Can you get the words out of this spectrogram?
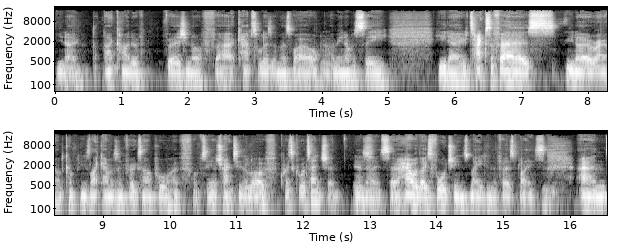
you know th- that kind of version of uh, capitalism as well i mean obviously you know tax affairs you know around companies like amazon for example have obviously attracted a lot of critical attention Yes. you know. So how are those fortunes made in the first place? And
